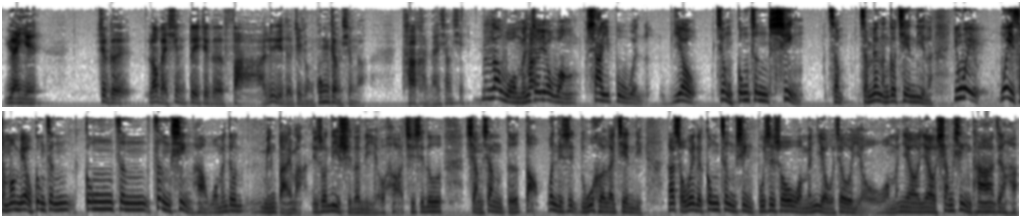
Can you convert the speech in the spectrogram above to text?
原因，这个老百姓对这个法律的这种公正性啊，他很难相信。那我们就要往下一步问了，要这种公正性。怎怎么样能够建立呢？因为为什么没有公正、公正正性？哈，我们都明白嘛。你说历史的理由哈，其实都想象得到。问题是如何来建立？那所谓的公正性，不是说我们有就有，我们要要相信它这样哈，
